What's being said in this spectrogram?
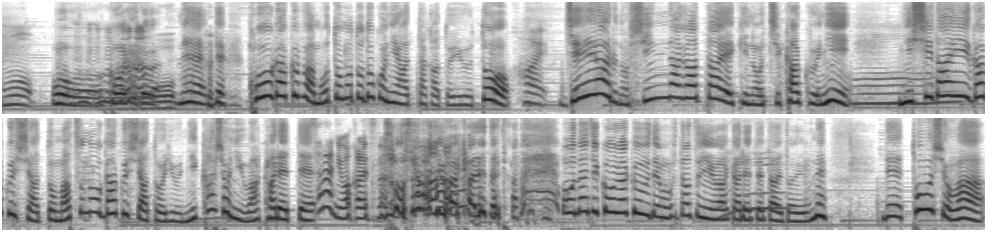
お。お工学部。ねで工学部はもともとどこにあったかというと、はい、JR の新長田駅の近くに西大学者と松野学者という2か所に分かれてさらに分かれてたそうさらに分かれてた。同じ工学部でも2つに分かれてたというね。で当初は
